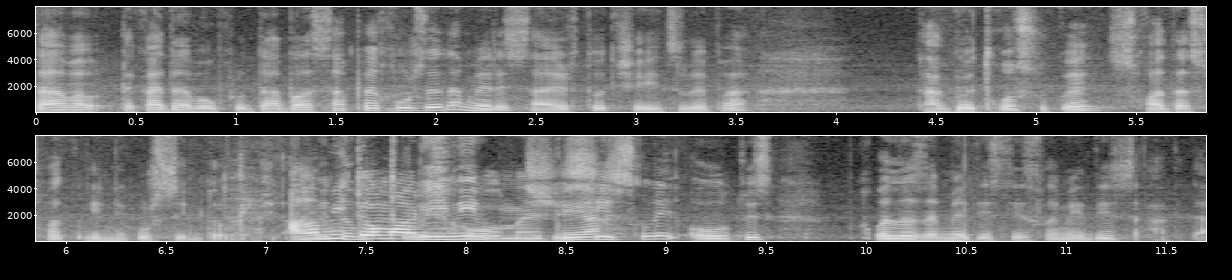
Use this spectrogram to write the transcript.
და გადავა უფრო დაბალ საფეხურზე და მე საერთოდ შეიძლება დაგვეტყოს უკვე სხვადასხვა კლინიკურ სიმპტომებში. ამიტომ არის ხოლმე სისხლი ყოველთვის ყველაზე მეტი სისხლი მიდის აქ და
